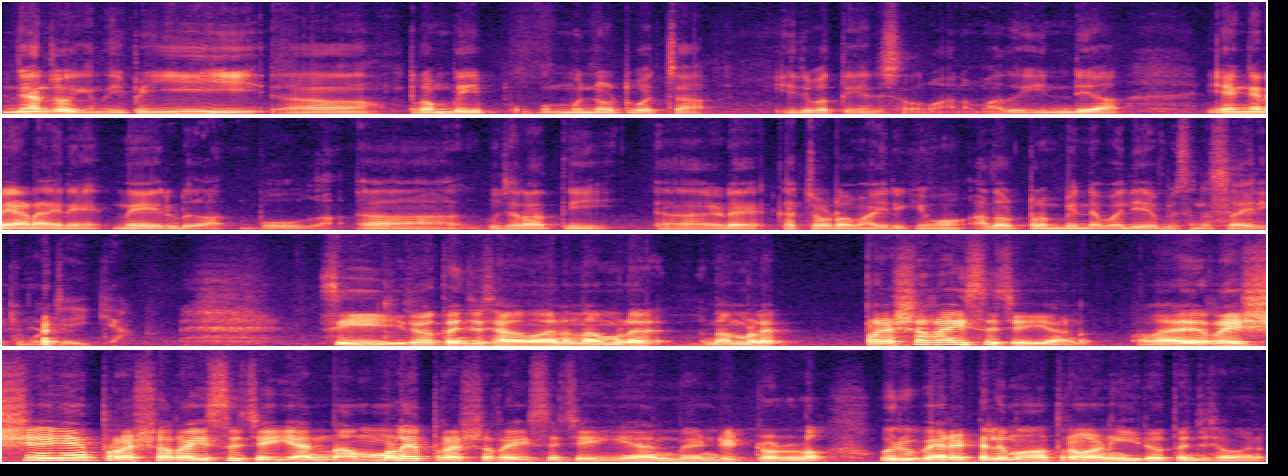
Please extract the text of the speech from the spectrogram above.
ഞാൻ ചോദിക്കുന്നത് ഇപ്പോൾ ഈ ട്രംപ് ഈ മുന്നോട്ട് വെച്ച ഇരുപത്തിയഞ്ച് ശതമാനം അത് ഇന്ത്യ എങ്ങനെയാണ് അതിനെ നേരിടുക പോവുക? ഗുജറാത്തി യുടെ കച്ചവടമായിരിക്കുമോ? അതോ ട്രംപിന്റെ വലിയ ബിസിനസ് ആയിരിക്കുമോ ജയിക്കുക? സി ഇരുപത്തഞ്ച് ശതമാനം നമ്മൾ നമ്മളെ പ്രഷറൈസ് ചെയ്യാണ്. അതായത് റഷ്യയെ പ്രഷറൈസ് ചെയ്യാൻ നമ്മളെ പ്രഷറൈസ് ചെയ്യാൻ വേണ്ടിയിട്ടുള്ള ഒരു വിരട്ടൽ മാത്രമാണ് ഇരുപത്തഞ്ച് ശതമാനം.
